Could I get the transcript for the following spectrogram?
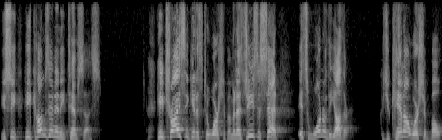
You see, he comes in and he tempts us. He tries to get us to worship him. And as Jesus said, it's one or the other. Because you cannot worship both.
